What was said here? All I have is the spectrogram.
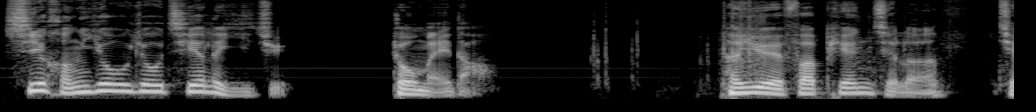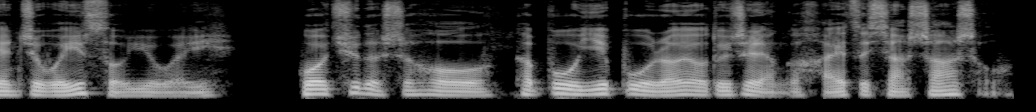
西恒悠悠接了一句，皱眉道：“他越发偏激了，简直为所欲为。我去的时候，他不依不饶，要对这两个孩子下杀手。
